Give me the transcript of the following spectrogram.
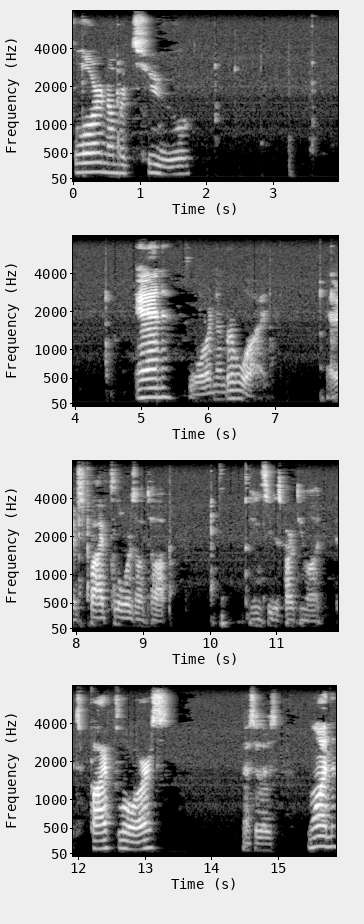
floor number two and floor number one. there's five floors on top. You can see this parking lot. It's five floors. So there's one,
